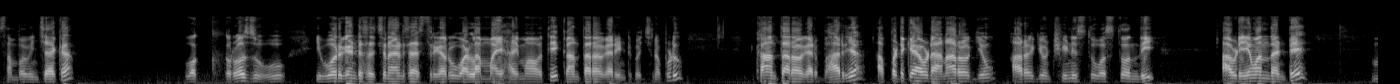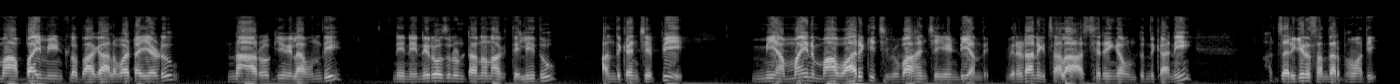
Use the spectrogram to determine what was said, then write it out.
సంభవించాక ఒక్కరోజు ఈ ఊరగంటి సత్యనారాయణ శాస్త్రి గారు వాళ్ళ అమ్మాయి హైమావతి కాంతారావు గారి ఇంటికి వచ్చినప్పుడు కాంతారావు గారి భార్య అప్పటికే ఆవిడ అనారోగ్యం ఆరోగ్యం క్షీణిస్తూ వస్తోంది. ఆవిడ ఏమందంటే మా అబ్బాయి మీ ఇంట్లో బాగా అలవాటయ్యాడు నా ఆరోగ్యం ఇలా ఉంది నేను ఎన్ని రోజులు ఉంటానో నాకు తెలీదు అందుకని చెప్పి మీ అమ్మాయిని మా వారికి ఇచ్చి వివాహం చేయండి అంది. వినడానికి చాలా ఆశ్చర్యంగా ఉంటుంది కానీ జరిగిన సందర్భం అది.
